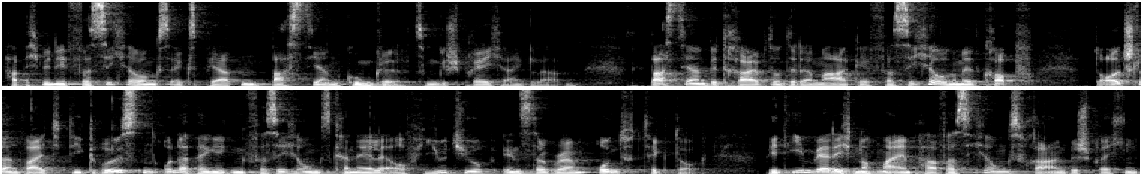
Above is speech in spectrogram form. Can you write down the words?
habe ich mir den Versicherungsexperten Bastian Gunkel zum Gespräch eingeladen. Bastian betreibt unter der Marke Versicherungen mit Kopf deutschlandweit die größten unabhängigen Versicherungskanäle auf YouTube, Instagram und TikTok. Mit ihm werde ich nochmal ein paar Versicherungsfragen besprechen,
